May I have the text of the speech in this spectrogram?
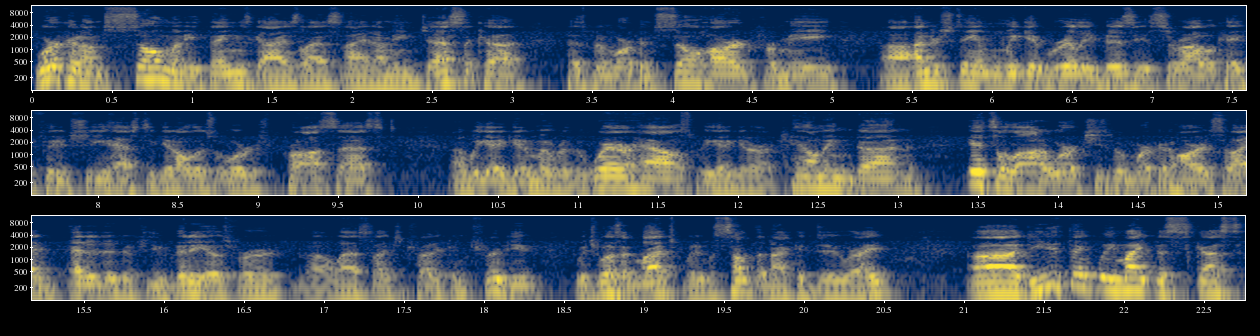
working on so many things guys last night. I mean Jessica has been working so hard for me. Uh, understand when we get really busy at Survival Cave Food she has to get all those orders processed. Uh, we got to get them over to the warehouse. We got to get our accounting done it's a lot of work. She's been working hard. So I edited a few videos for uh, last night to try to contribute which wasn't much but it was something I could do right? Uh, do you think we might discuss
